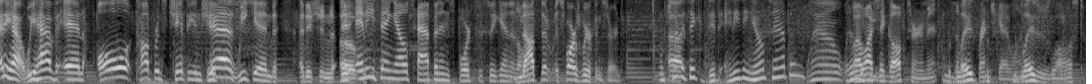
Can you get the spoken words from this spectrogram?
Anyhow, we have an all conference championship Yes. weekend edition Did of anything else happen in sports this weekend at all? Not that, as far as we're concerned. I'm trying Uh, to think. Did anything else happen? Well, Well, I watched a golf tournament. The, Some Blaz- French guy the. Blazers lost.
